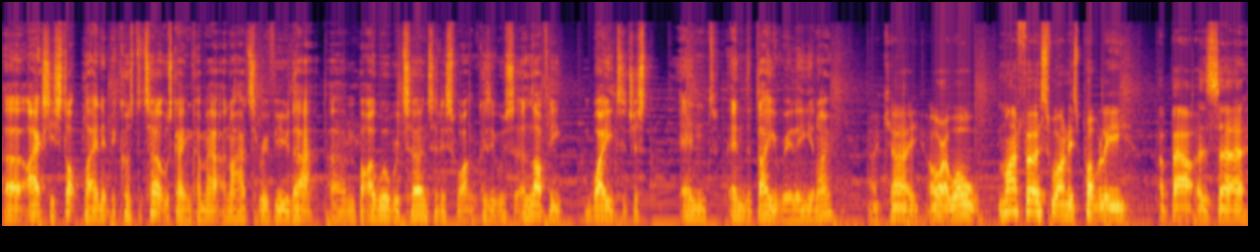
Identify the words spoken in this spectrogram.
Uh, I actually stopped playing it because the Turtles game came out and I had to review that. Um, but I will return to this one because it was a lovely way to just end end the day, really. You know. Okay. All right. Well, my first one is probably about as uh,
